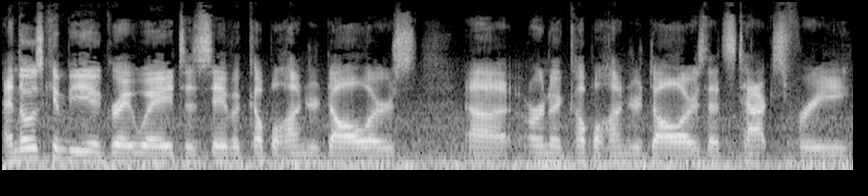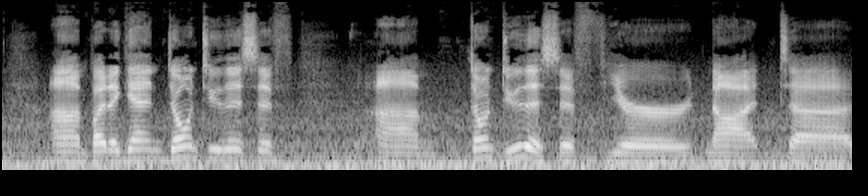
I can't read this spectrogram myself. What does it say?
And those can be a great way to save a couple hundred dollars, uh, earn a couple hundred dollars that's tax free. Um, but again, don't do this if um, don't do this if you're not uh,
